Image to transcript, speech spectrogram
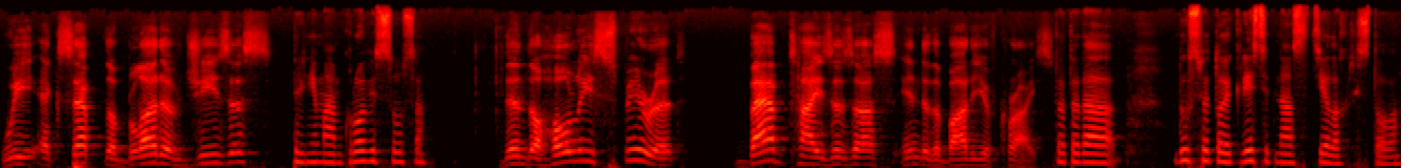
we accept the blood of Jesus, принимаем кровь Иисуса, then the Holy Spirit baptizes us into the body of Christ. то тогда Дух Святой крестит нас в тело Христово.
